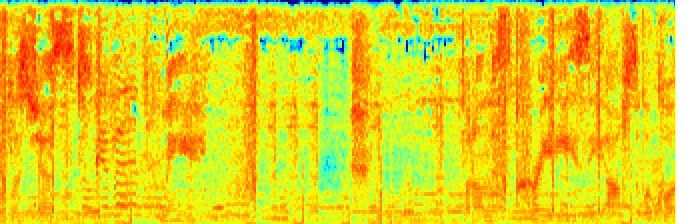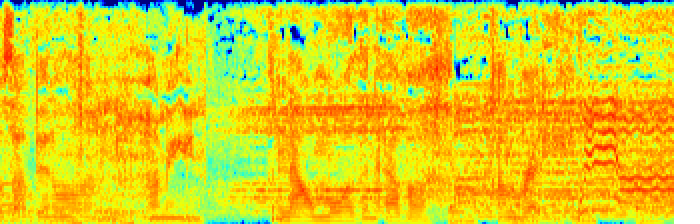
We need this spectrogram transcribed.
It was just me. But on this crazy obstacle course I've been on, I mean, now more than ever, I'm ready. We are.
